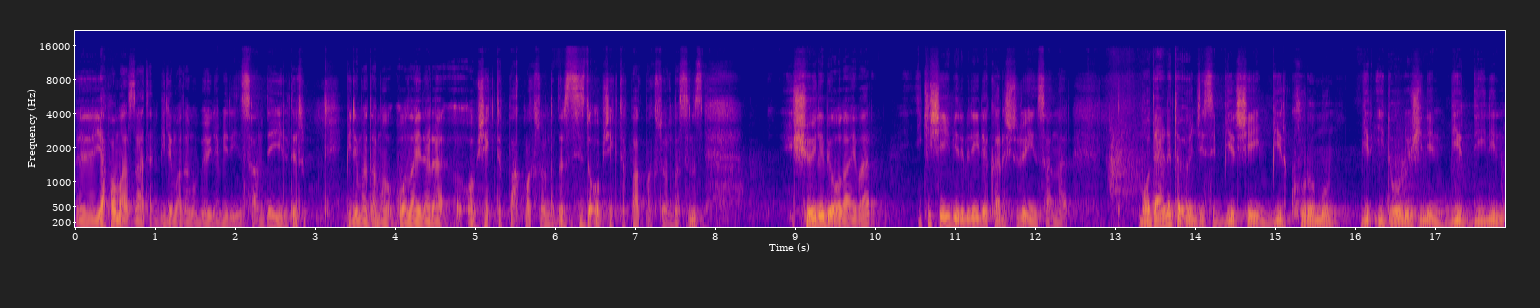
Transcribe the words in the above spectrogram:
E, yapamaz zaten bilim adamı böyle bir insan değildir. Bilim adamı olaylara objektif bakmak zorundadır. Siz de objektif bakmak zorundasınız. Şöyle bir olay var. İki şeyi birbiriyle karıştırıyor insanlar. Modernite öncesi bir şeyin, bir kurumun, bir ideolojinin, bir dinin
